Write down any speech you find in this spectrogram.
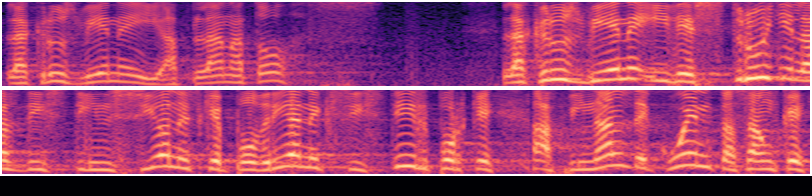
La cruz viene y aplana todas. La cruz viene y destruye las distinciones que podrían existir porque a final de cuentas, aunque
